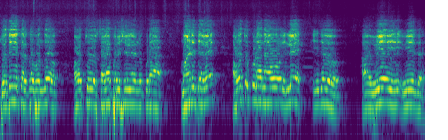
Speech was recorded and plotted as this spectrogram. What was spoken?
ಜೊತೆಗೆ ಕರ್ಕೊಬಂದು ಅವತ್ತು ಸ್ಥಳ ಪರಿಶೀಲನೆಯನ್ನು ಕೂಡ ಮಾಡಿದ್ದೇವೆ. ಅವತ್ತು ಕೂಡ ನಾವು ಇಲ್ಲೇ ಇದು ವಿ ವಿ ಇದ್ದಾರೆ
